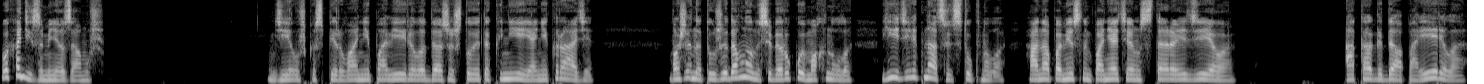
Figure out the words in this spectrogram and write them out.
выходи за меня замуж. Девушка сперва не поверила даже, что это к ней, а не к Раде. Бажена-то уже давно на себя рукой махнула. Ей девятнадцать стукнуло. Она по местным понятиям старая дева. А когда поверила,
